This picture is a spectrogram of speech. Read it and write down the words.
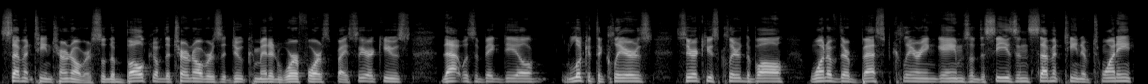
17 turnovers. So the bulk of the turnovers that Duke committed were forced by Syracuse. That was a big deal. Look at the clears. Syracuse cleared the ball, one of their best clearing games of the season, 17 of 20,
